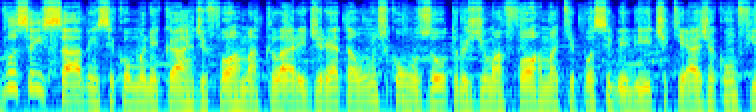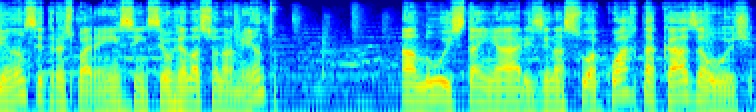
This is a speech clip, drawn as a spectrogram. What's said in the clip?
Vocês sabem se comunicar de forma clara e direta uns com os outros de uma forma que possibilite que haja confiança e transparência em seu relacionamento? A Lua está em Ares e na sua quarta casa hoje.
